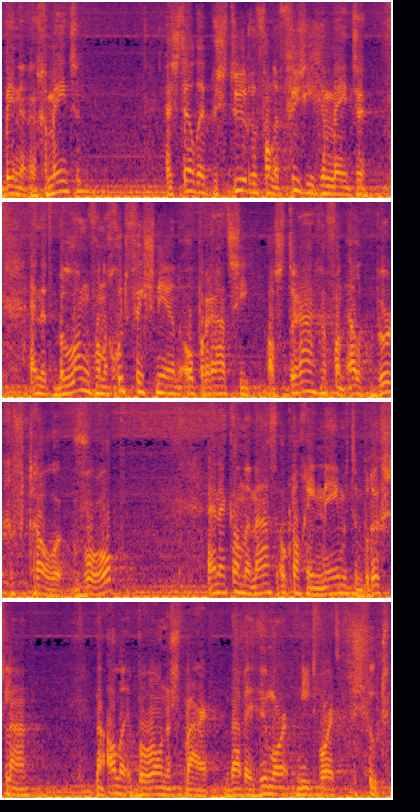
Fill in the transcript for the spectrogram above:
binnen een gemeente. Hij stelde het besturen van een fusiegemeente en het belang van een goed functionerende operatie als drager van elk burgervertrouwen voorop. En hij kan daarnaast ook nog innemend een brug slaan naar alle bewoners waar, waarbij humor niet wordt geschuwd.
